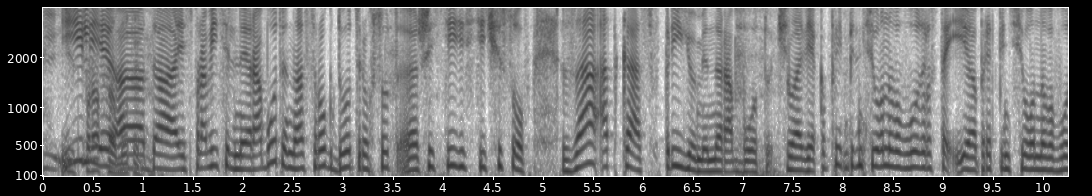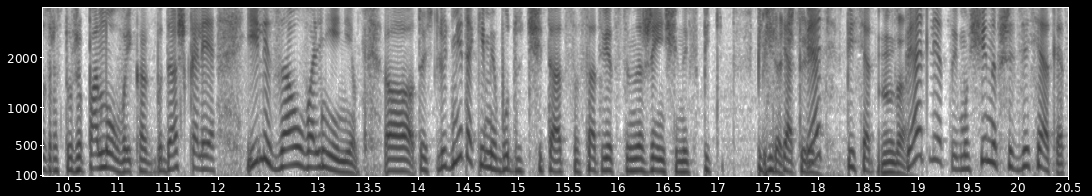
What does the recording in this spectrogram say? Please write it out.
и или э, да, исправительные работы на срок до 360 часов за отказ в приеме на работу человека пенсионного возраста и э, предпенсионного возраста уже по новой как бы, да, шкале или за увольнение. То есть людьми такими будут считаться, соответственно, женщины в 55, в 55 ну, да. лет и мужчины в 60 лет.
